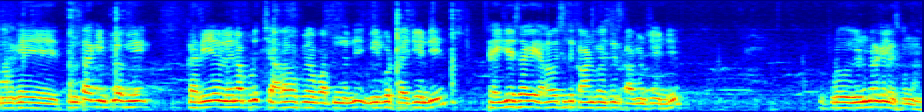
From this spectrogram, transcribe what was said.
మనకి తింటాకి ఇంట్లోకి కర్రీ లేనప్పుడు చాలా ఉపయోగపడుతుందండి. మీరు కూడా ట్రై చేయండి. ట్రై చేశాక ఎలా వచ్చింది కామెంట్ బాక్స్ కామెంట్ చేయండి. ఇప్పుడు ఎండుమిరకాయలు వేసుకుందాం.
